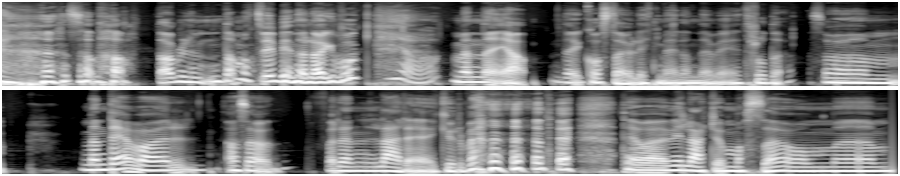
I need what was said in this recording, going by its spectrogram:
så da, da, ble, da, måtte vi begynne å lage bok. Ja. Men ja, det kosta jo litt mer enn det vi trodde. Så, men det var altså for en lærekurve. det, det var, vi lærte jo masse om um,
